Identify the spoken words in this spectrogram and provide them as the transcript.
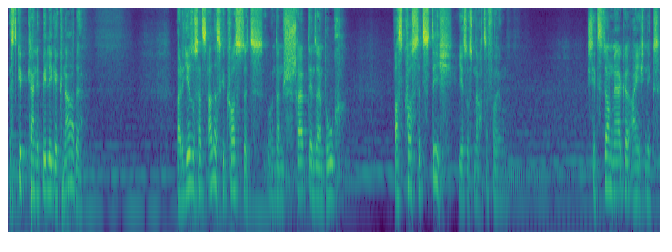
es gibt keine billige Gnade. Weil Jesus hat es alles gekostet. Und dann schreibt er in seinem Buch, was kostet es dich, Jesus nachzufolgen? Ich sitze da und merke eigentlich nichts.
